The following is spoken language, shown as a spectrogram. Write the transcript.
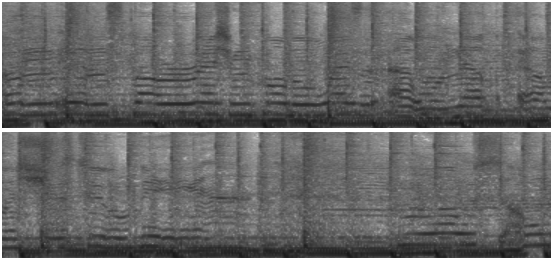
an inspiration for the ways that I will never ever choose to be. So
